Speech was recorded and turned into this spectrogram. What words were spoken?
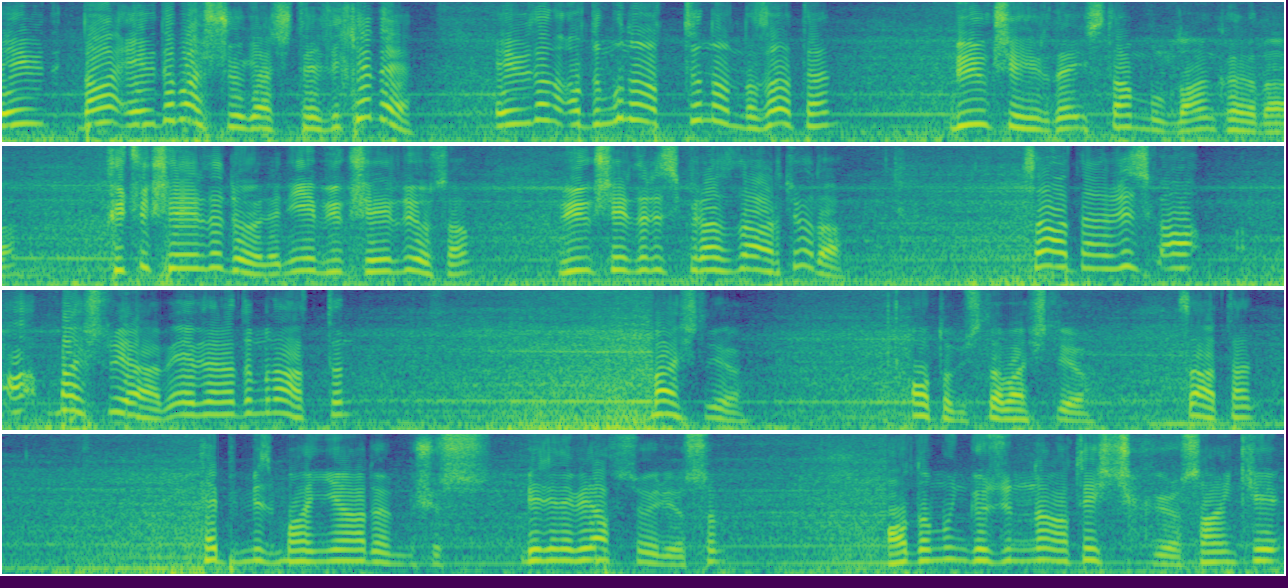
ev daha evde başlıyor gerçi tehlike de. Evden adımını attığın anda zaten büyük şehirde İstanbul'da Ankara'da küçük şehirde de öyle. Niye büyük şehir diyorsam büyük şehirde risk biraz daha artıyor da zaten risk a- a- başlıyor abi. Evden adımını attın başlıyor. Otobüste başlıyor. Zaten hepimiz manyağa dönmüşüz. Birine bir laf söylüyorsun. Adamın gözünden ateş çıkıyor. Sanki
